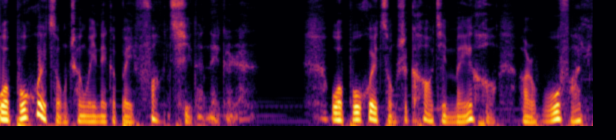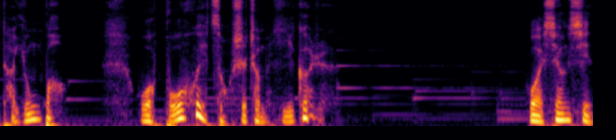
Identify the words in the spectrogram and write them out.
我不会总成为那个被放弃的那个人，我不会总是靠近美好而无法与他拥抱，我不会总是这么一个人。我相信，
